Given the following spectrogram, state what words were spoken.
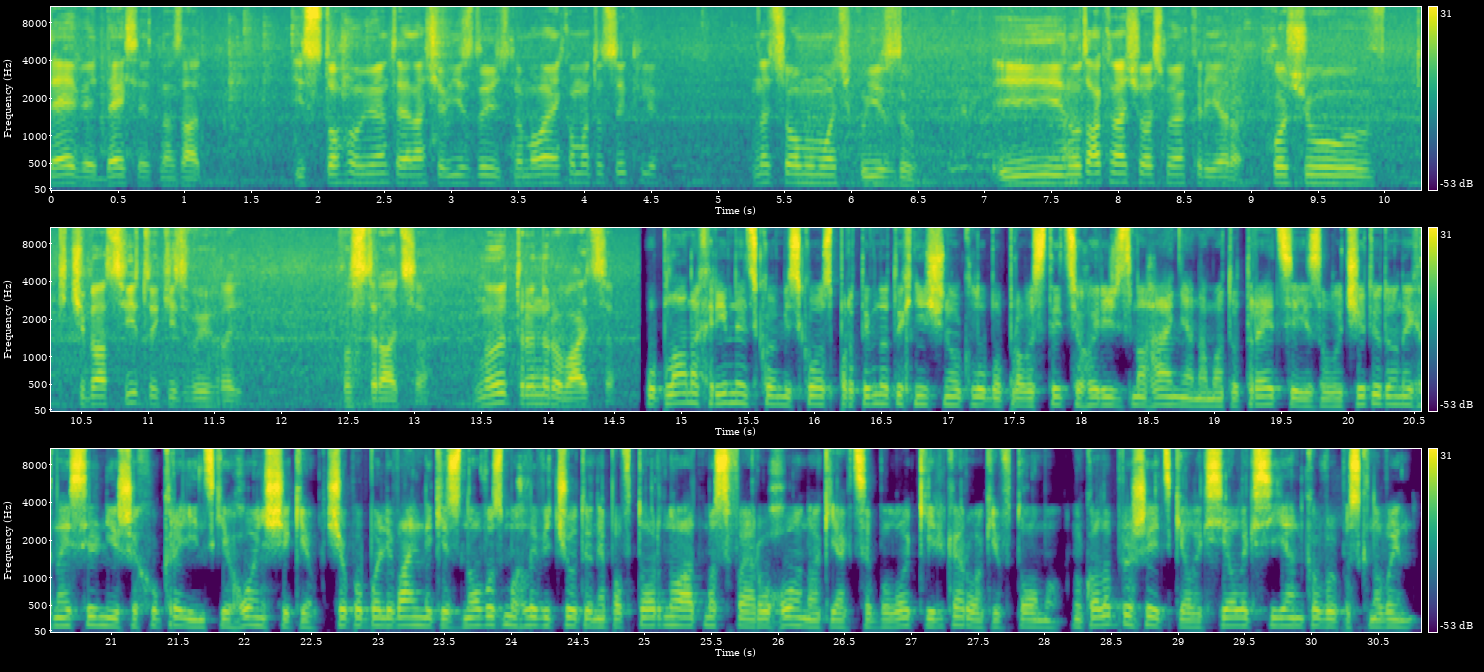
9-10 назад. І з того моменту я почав їздити на маленькому мотоциклі. На цьому мотику їздив. І ну так почалась моя кар'єра. Хочу чемпіонат світу якийсь виграти, постаратися. Ну тренуватися. У планах Рівненського міського спортивно-технічного клубу провести цьогоріч змагання на мототреці і залучити до них найсильніших українських гонщиків, щоб уболівальники знову змогли відчути неповторну атмосферу гонок, як це було кілька років тому. Микола Брижицький, Олексій Олексієнко. Випуск новин.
